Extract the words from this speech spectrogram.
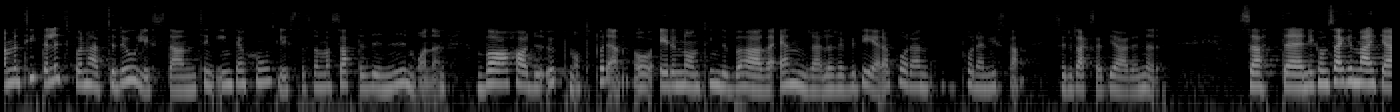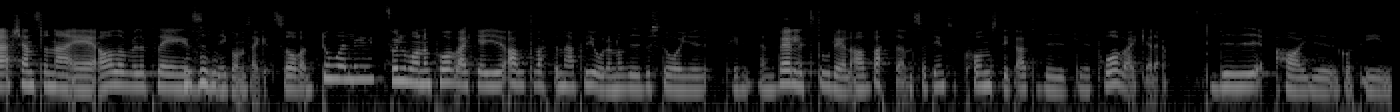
ja, men titta lite på den här to-do-listan, sin intentionslista som man satte vid nymånen. Vad har du uppnått på den? Och är det någonting du behöver ändra eller revidera på den, på den listan så är det dags att göra det nu. Så att eh, ni kommer säkert märka känslorna är all over the place, ni kommer säkert sova dåligt. Fullmånen påverkar ju allt vatten här på jorden och vi består ju till en väldigt stor del av vatten så det är inte så konstigt att vi blir påverkade. Vi har ju gått in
